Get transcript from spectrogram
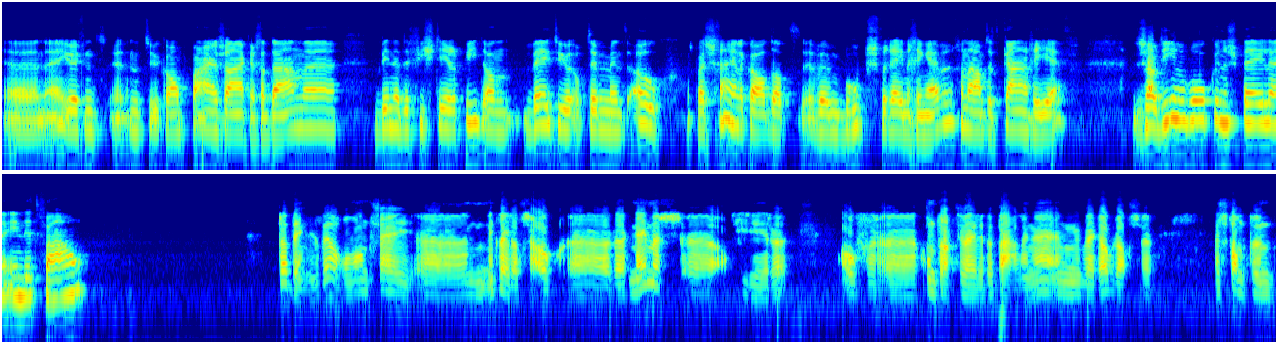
u heeft natuurlijk al een paar zaken gedaan binnen de fysiotherapie, dan weet u op dit moment ook waarschijnlijk al dat we een beroepsvereniging hebben, genaamd het KNGF. Zou die een rol kunnen spelen in dit verhaal? Dat denk ik wel, want zij, ik weet dat ze ook werknemers adviseren over contractuele bepalingen. En ik weet ook dat ze het standpunt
